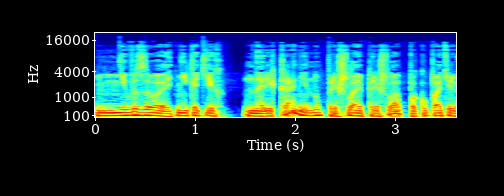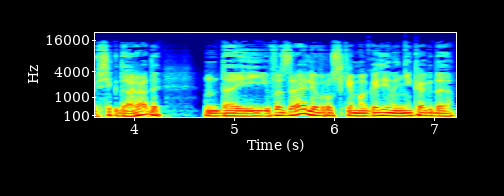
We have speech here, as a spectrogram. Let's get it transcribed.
не вызывает никаких нареканий. Ну, пришла и пришла, покупатели всегда рады. Да и в Израиле в русские магазины никогда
